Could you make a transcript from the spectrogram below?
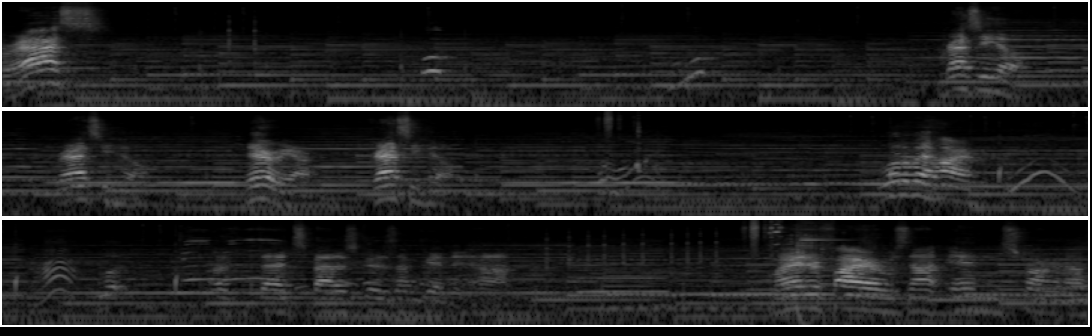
grass. Grassy hill. Grassy hill. There we are. Grassy hill. A little bit higher. Look, that's about as good as I'm getting it, huh? My inner fire was not in strong enough.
